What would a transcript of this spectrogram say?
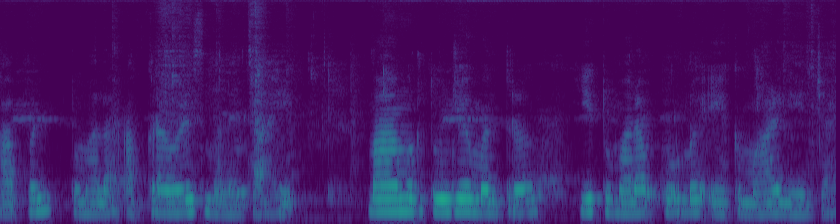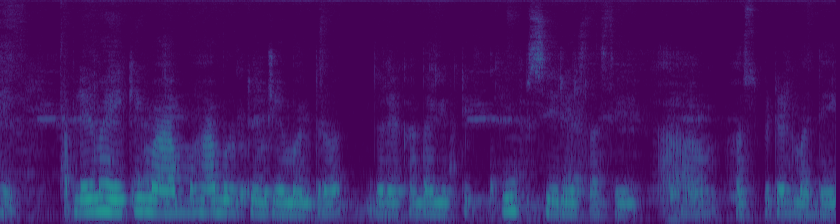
हा पण तुम्हाला अकरा वेळेस म्हणायचा आहे. महामृत्युंजय मंत्र ही तुम्हाला पूर्ण एक माळ घ्यायची आहे. आपल्याला माहिती की महा महामृत्युंजय मंत्र जर एखादा व्यक्ती खूप सिरियस असेल हॉस्पिटलमध्ये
